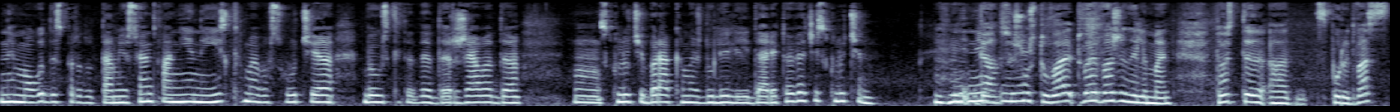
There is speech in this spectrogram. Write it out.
не могат да спрат до там. И освен това, ние не искаме в случая българската държава да сключи брака между Лили и Дари. Той вече е изключен. Да, всъщност това е, това е важен елемент. Тоест, а, според вас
